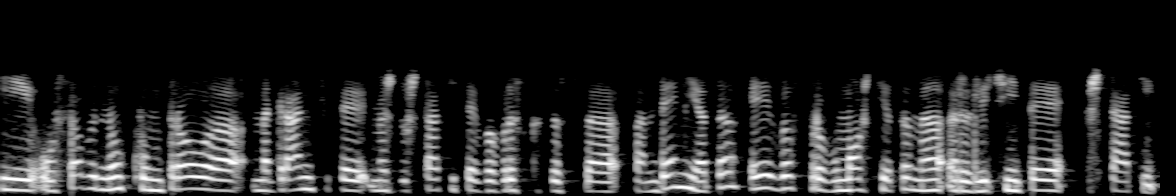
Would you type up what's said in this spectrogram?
и особено контрола на границите между щатите във връзка с пандемията е в правомощията на различните щати.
